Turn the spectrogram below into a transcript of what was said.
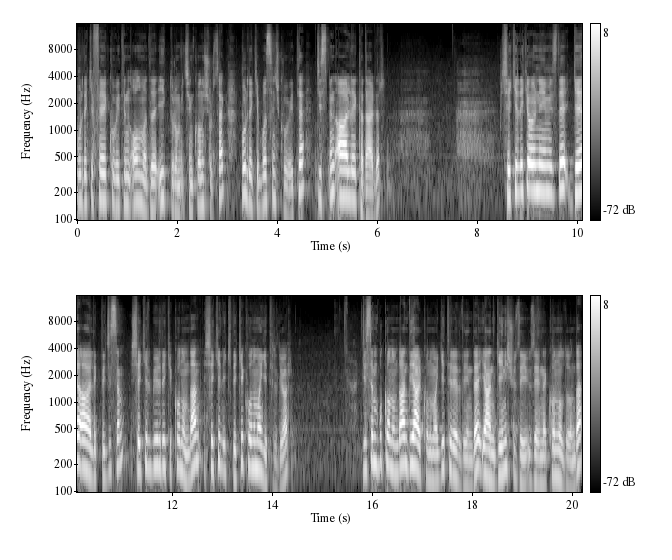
buradaki F kuvvetinin olmadığı ilk durum için konuşursak buradaki basınç kuvveti cismin ağırlığı kadardır. Şekildeki örneğimizde G ağırlıklı cisim şekil 1'deki konumdan şekil 2'deki konuma getiriliyor. Cisim bu konumdan diğer konuma getirildiğinde yani geniş yüzeyi üzerine konulduğunda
